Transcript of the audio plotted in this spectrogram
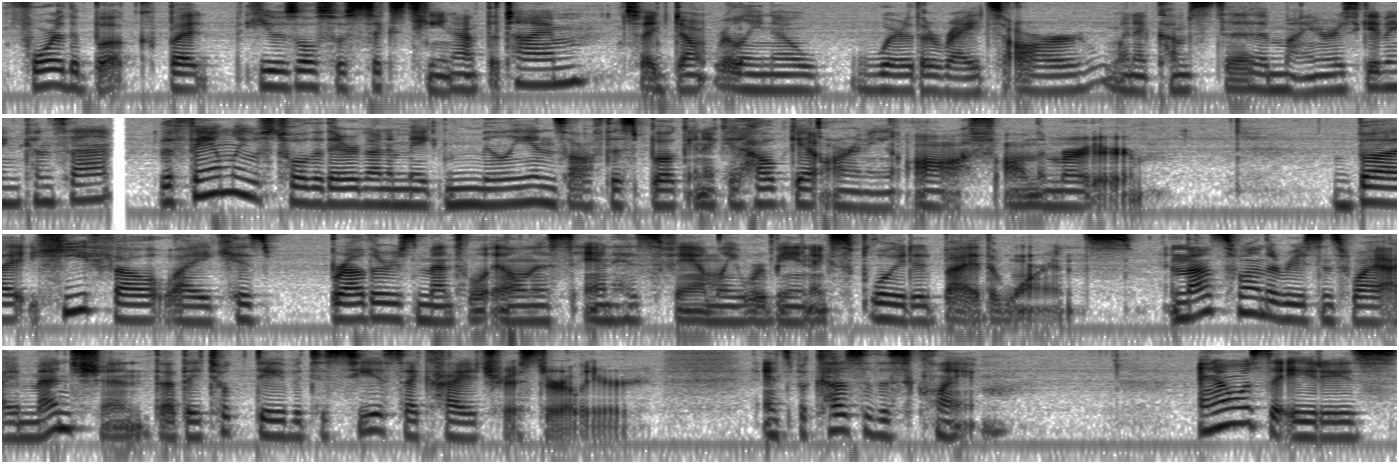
for the book, but he was also 16 at the time, so I don't really know where the rights are when it comes to minors giving consent. The family was told that they were going to make millions off this book and it could help get Arne off on the murder. But he felt like his brother's mental illness and his family were being exploited by the Warrens. And that's one of the reasons why I mentioned that they took David to see a psychiatrist earlier. And it's because of this claim. I know it was the 80s,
